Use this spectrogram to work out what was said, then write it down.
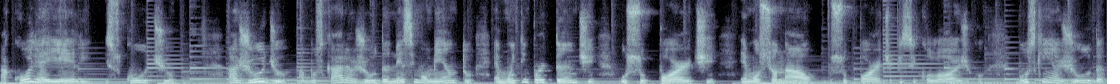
acolha ele, escute-o, ajude-o a buscar ajuda. Nesse momento é muito importante o suporte emocional, o suporte psicológico. Busquem ajuda,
